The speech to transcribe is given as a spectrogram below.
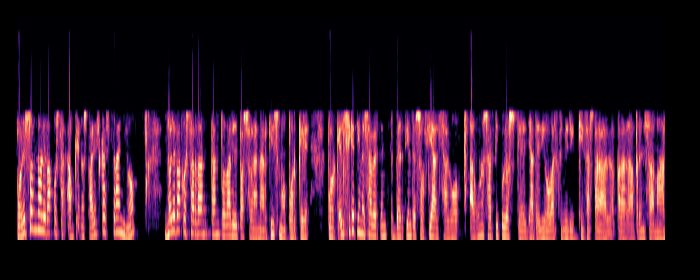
Por eso no le va a costar, aunque nos parezca extraño, no le va a costar tanto dar el paso al anarquismo, porque porque él sí que tiene esa vertiente, social, salvo algunos artículos que ya te digo va a escribir quizás para, la, prensa más,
